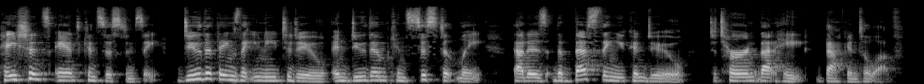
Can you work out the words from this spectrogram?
patience and consistency. Do the things that you need to do and do them consistently. That is the best thing you can do to turn that hate back into love.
